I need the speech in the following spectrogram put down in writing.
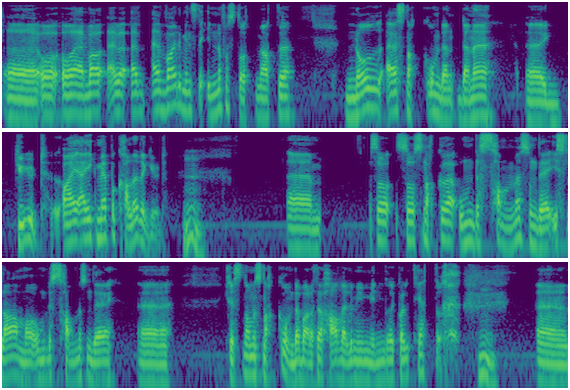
Uh, og og jeg, var, jeg, jeg, jeg var i det minste innforstått med at uh, når jeg snakker om den, denne eh, Gud Og jeg, jeg gikk med på å kalle det Gud. Mm. Um, så, så snakker jeg om det samme som det islam og om det samme som det uh, kristendommen snakker om. Det er bare at det har veldig mye mindre kvaliteter. Mm. Eh,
